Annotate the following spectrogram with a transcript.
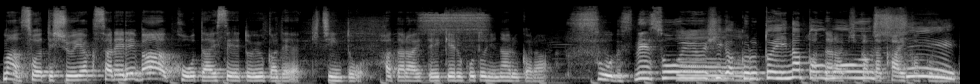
まあそうやって集約されれば交代制というかできちんと働いていけることになるから、そうですね。そういう日が来るといいなと思うし、働き方改革に。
